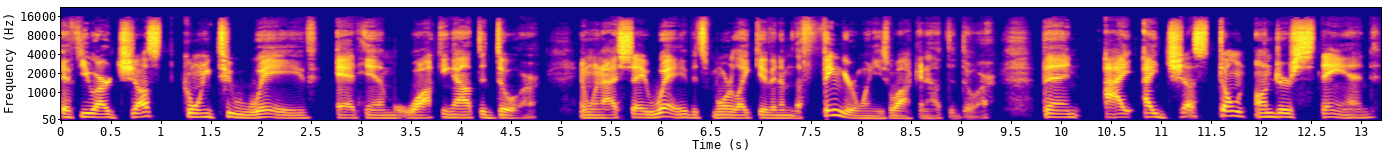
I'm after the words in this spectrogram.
If you are just going to wave at him walking out the door, and when I say wave, it's more like giving him the finger when he's walking out the door, then I, I just don't understand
